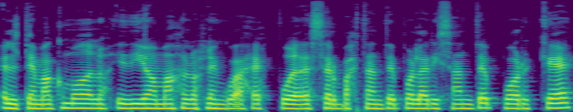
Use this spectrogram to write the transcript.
el tema como de los idiomas o los lenguajes puede ser bastante polarizante porque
